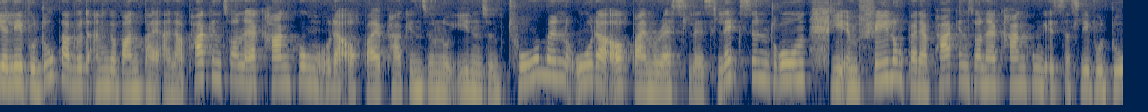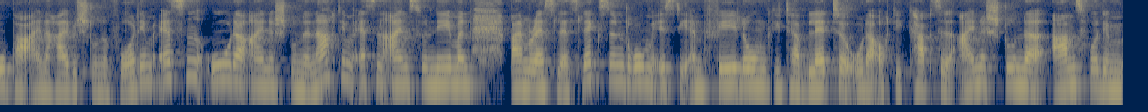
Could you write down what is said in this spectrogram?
Ihr Levodopa wird angewandt bei einer Parkinson-Erkrankung oder auch bei parkinsonoiden Symptomen oder auch beim Restless-Leg-Syndrom. Die Empfehlung bei der Parkinson-Erkrankung ist, das Levodopa eine halbe Stunde vor dem Essen oder eine Stunde nach dem Essen einzunehmen. Beim Restless-Leg-Syndrom ist die Empfehlung, die Tablette oder auch die Kapsel eine Stunde abends vor dem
